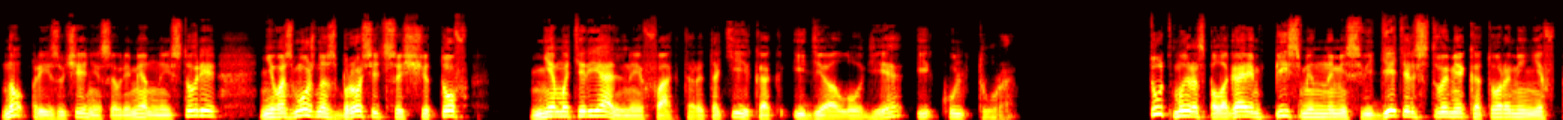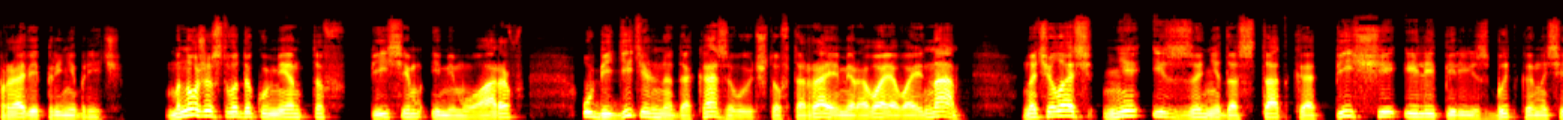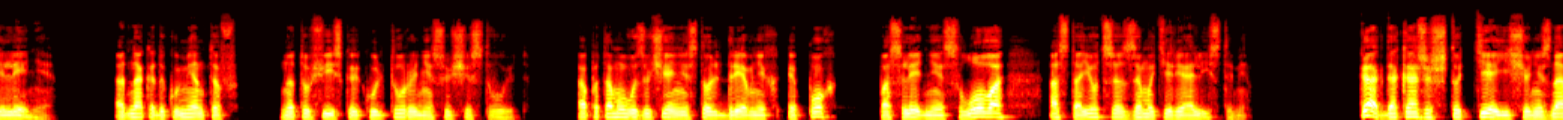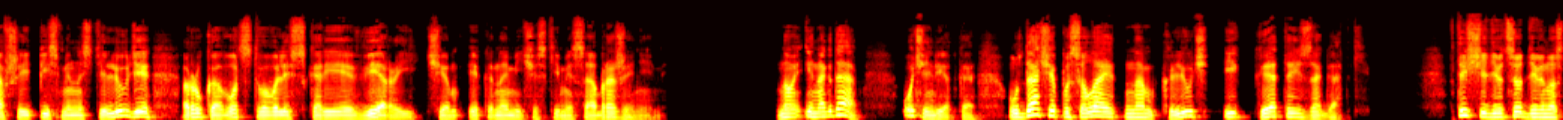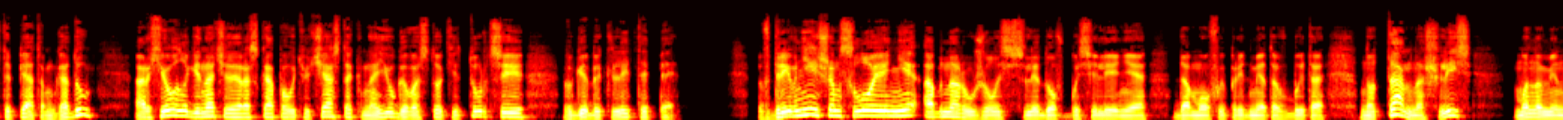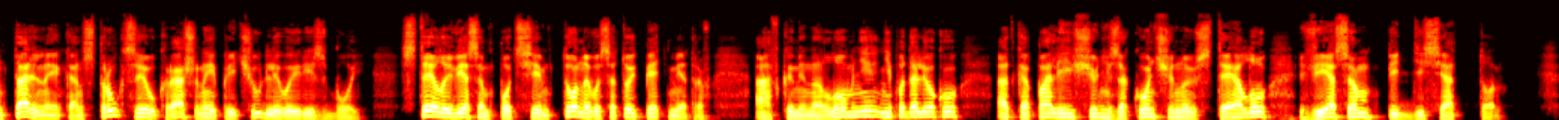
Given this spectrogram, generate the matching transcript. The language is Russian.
Но при изучении современной истории невозможно сбросить со счетов нематериальные факторы, такие как идеология и культура. Тут мы располагаем письменными свидетельствами, которыми не вправе пренебречь. Множество документов, писем и мемуаров убедительно доказывают, что Вторая мировая война началась не из-за недостатка пищи или переизбытка населения. Однако документов натуфийской культуры не существует, а потому в изучении столь древних эпох последнее слово остается за материалистами. Как докажешь, что те, еще не знавшие письменности люди, руководствовались скорее верой, чем экономическими соображениями? Но иногда, очень редко, удача посылает нам ключ и к этой загадке. В 1995 году археологи начали раскапывать участок на юго-востоке Турции в Гебекли-Тепе. В древнейшем слое не обнаружилось следов поселения, домов и предметов быта, но там нашлись монументальные конструкции, украшенные причудливой резьбой. Стелы весом под семь тонн и высотой пять метров, а в каменоломне неподалеку откопали еще незаконченную стелу весом пятьдесят тонн.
